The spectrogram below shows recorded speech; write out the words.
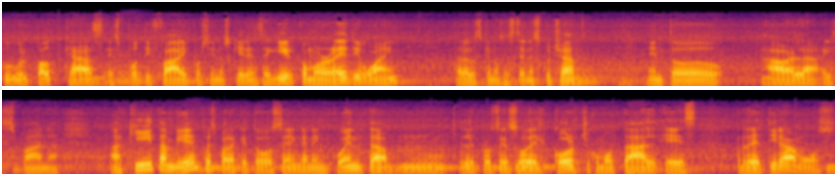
Google Podcast, Spotify, por si nos quieren seguir, como Ready Wine, para los que nos estén escuchando en todo habla hispana. Aquí también, pues para que todos tengan en cuenta, mm, el proceso del corcho como tal es retiramos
